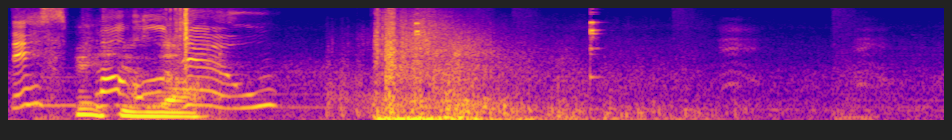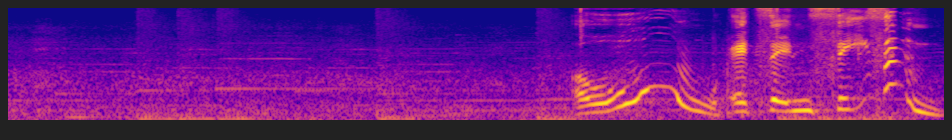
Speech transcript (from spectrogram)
This Hey, will do. Oh, it's in season.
